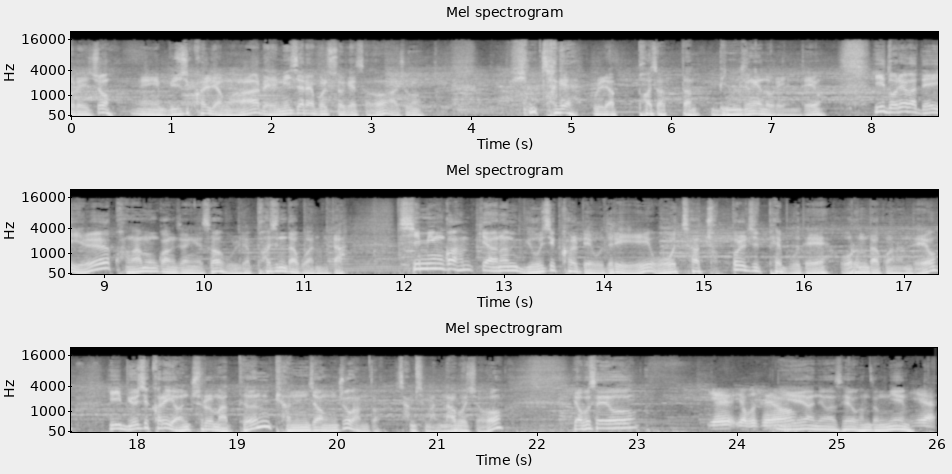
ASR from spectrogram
노래죠. 네, 뮤지컬 영화 레미제라블 속에서 아주 힘차게 울려 퍼졌던 민중의 노래인데요. 이 노래가 내일 광화문 광장에서 울려 퍼진다고 합니다. 시민과 함께하는 뮤지컬 배우들이 5차 촛불 집회 무대에 오른다고 하는데요. 이 뮤지컬의 연출을 맡은 변정주 감독 잠시 만나보죠. 여보세요. 예, 여보세요? 예, 안녕하세요, 감독님. 예,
